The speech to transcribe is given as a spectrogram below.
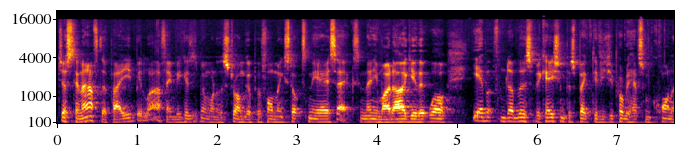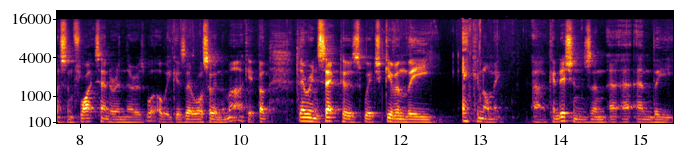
just in Afterpay, you'd be laughing because it's been one of the stronger performing stocks in the ASX. And then you might argue that, well, yeah, but from diversification perspective, you should probably have some Qantas and Flight Centre in there as well because they're also in the market. But they're in sectors which, given the economic uh, conditions and, uh, and the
